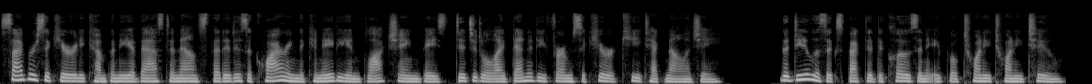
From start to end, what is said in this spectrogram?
Cybersecurity company Avast announced that it is acquiring the Canadian blockchain based digital identity firm Secure Key Technology. The deal is expected to close in April 2022.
